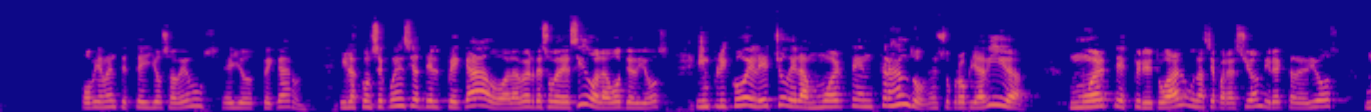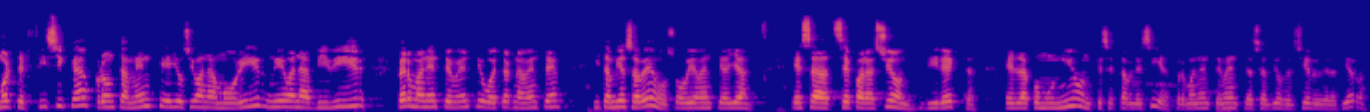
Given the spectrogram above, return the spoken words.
Obviamente usted y yo sabemos, ellos pecaron. Y las consecuencias del pecado al haber desobedecido a la voz de Dios implicó el hecho de la muerte entrando en su propia vida. Muerte espiritual, una separación directa de Dios, muerte física, prontamente ellos iban a morir, no iban a vivir permanentemente o eternamente. Y también sabemos, obviamente allá, esa separación directa en la comunión que se establecía permanentemente hacia el Dios del cielo y de la tierra.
